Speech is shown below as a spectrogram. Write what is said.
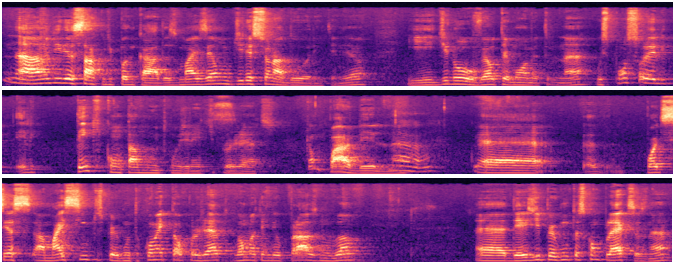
Não, não diria saco de pancadas, mas é um direcionador, entendeu? E de novo é o termômetro, né? O sponsor ele, ele tem que contar muito com o gerente de projetos, que é um par dele, né? Uhum. É, pode ser a mais simples pergunta: como é que está o projeto? Vamos atender o prazo? Não vamos? É, desde perguntas complexas, né?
